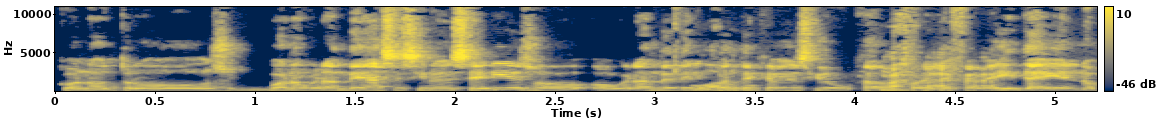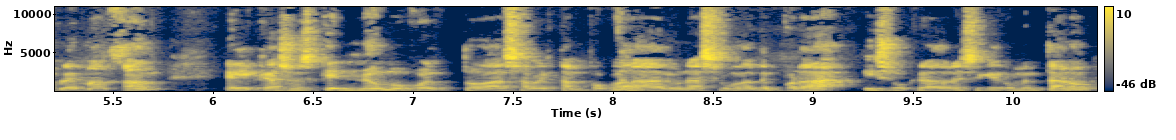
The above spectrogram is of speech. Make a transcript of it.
con otros, bueno, grandes asesinos en series o, grandes delincuentes que habían sido buscados por el FBI, de ahí el nombre Manhunt. El caso es que no hemos vuelto a saber tampoco nada de una segunda temporada y sus creadores sí que comentaron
